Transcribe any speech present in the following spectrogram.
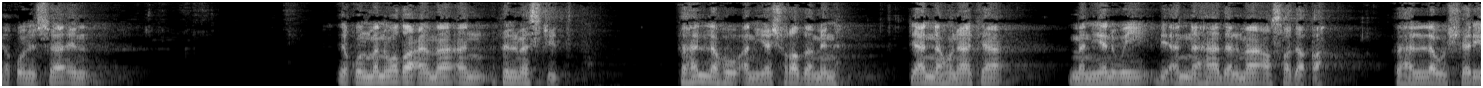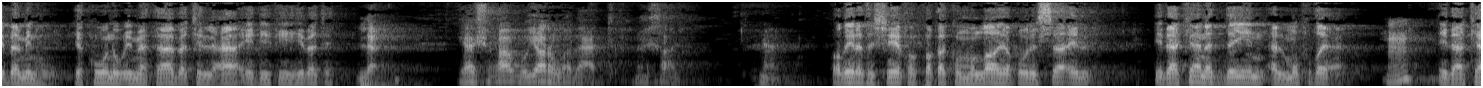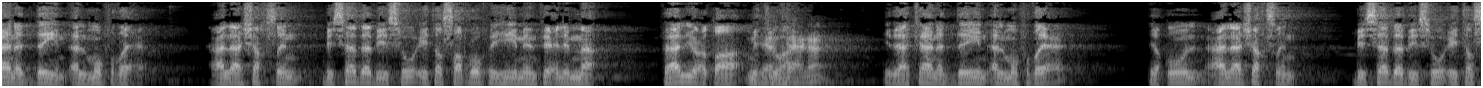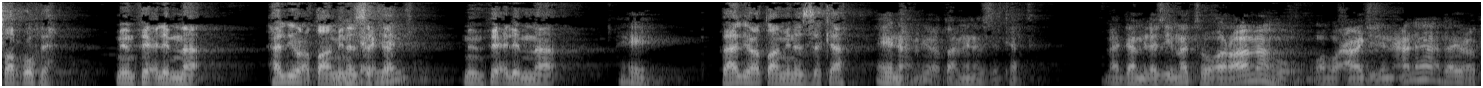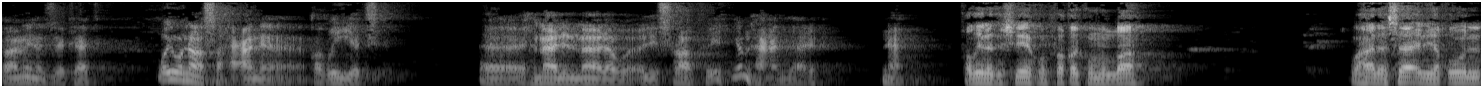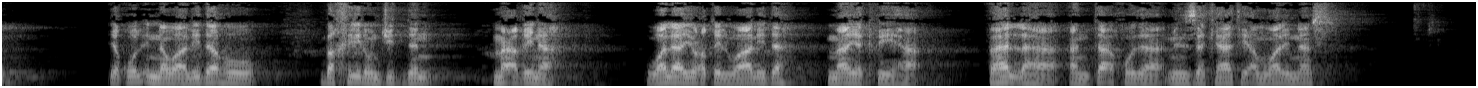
يقول السائل يقول من وضع ماء في المسجد فهل له أن يشرب منه؟ لأن هناك من ينوي بأن هذا الماء صدقة فهل لو شرب منه يكون بمثابة العائد في هبته؟ لا يشرب ويروى بعد ما يخالف. نعم. فضيلة الشيخ وفقكم الله يقول السائل إذا كان الدين المفضع إذا كان الدين المفضع على شخص بسبب سوء تصرفه من فعل ما فهل يعطى مثلها؟ إذا كان إذا كان الدين المفضع يقول على شخص بسبب سوء تصرفه من فعل ما هل يعطى من الزكاة؟ من فعل ما. إيه. فهل يعطى من الزكاة؟ إيه نعم يعطى من الزكاة. ما دام لزمته غرامة وهو عاجز عنها فيعطى من الزكاة. ويناصح عن قضية آه، إهمال المال أو الإسراف فيه ينهى عن ذلك. نعم. فضيلة الشيخ وفقكم الله. وهذا سائل يقول يقول إن والده بخيل جدا مع غناه ولا يعطي الوالدة ما يكفيها فهل لها أن تأخذ من زكاة أموال الناس؟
